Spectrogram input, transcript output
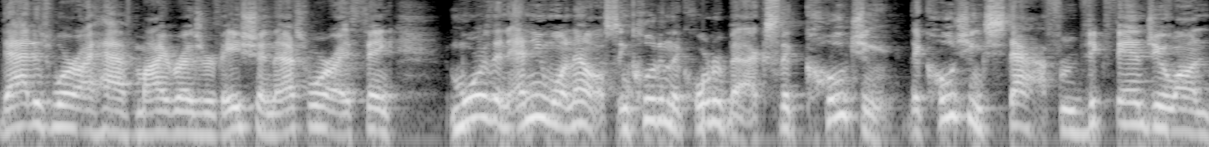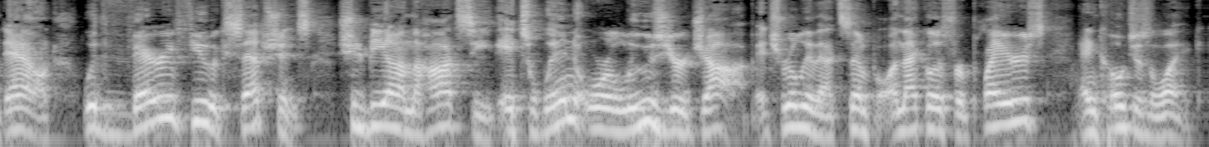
That is where I have my reservation. That's where I think more than anyone else, including the quarterbacks, the coaching, the coaching staff from Vic Fangio on down, with very few exceptions, should be on the hot seat. It's win or lose your job. It's really that simple. And that goes for players and coaches alike.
